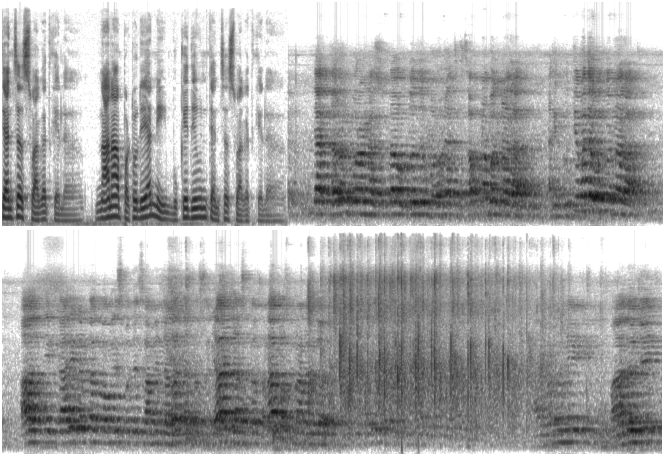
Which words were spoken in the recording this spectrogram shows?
त्यांचं स्वागत केलं. नाना पटोले यांनी बुके देऊन त्यांचं स्वागत केलं. त्या तरुण पोरांना सुद्धा उद्योजक बनवण्याचं स्वप्न बघणारा आणि कृतीमध्ये उतरणारा आज एक कार्यकर्ता काँग्रेसमध्ये सामील झाला. त्याचा सगळ्यात जास्त मनापासून आनंद. आणि म्हणून मी महादेवजी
